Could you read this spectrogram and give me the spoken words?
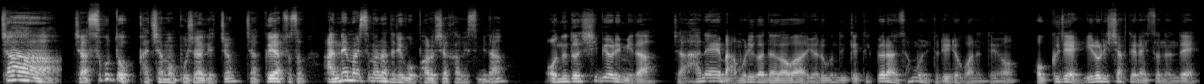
자, 자, 수급도 같이 한번 보셔야겠죠? 자, 그에 앞서서 안내 말씀 하나 드리고 바로 시작하겠습니다. 어느덧 12월입니다. 자, 한 해의 마무리가 다가와 여러분들께 특별한 선물 드리려고 하는데요. 엊그제 1월이 시작되나 했었는데,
